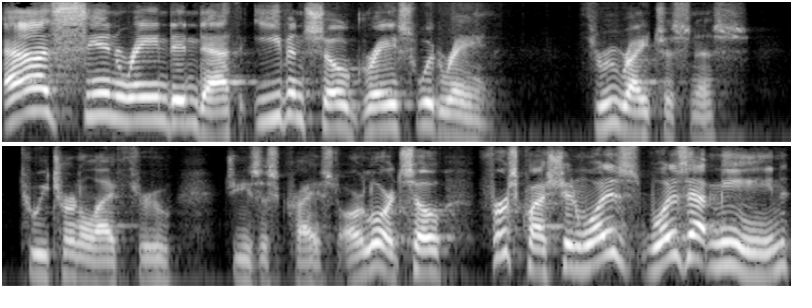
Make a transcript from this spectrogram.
as sin reigned in death, even so grace would reign through righteousness to eternal life through Jesus Christ our Lord. So, first question what, is, what does that mean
